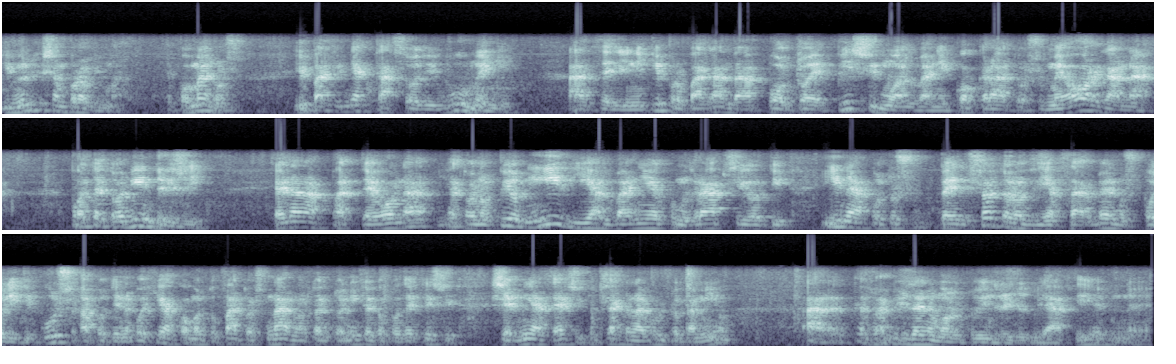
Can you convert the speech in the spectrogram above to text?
δημιούργησαν πρόβλημα. Επομένως, υπάρχει μια καθοδηγούμενη ανθελληνική προπαγάνδα από το επίσημο αλβανικό κράτος με όργανα, πότε τον ίντριζε, έναν απαταιώνα για τον οποίο οι ίδιοι οι Αλβανοί έχουν γράψει ότι είναι από τους περισσότερο διαφθαρμένους πολιτικούς από την εποχή ακόμα του Φάτος Νάνο όταν τον είχε τοποθετήσει σε μια θέση και ψάχνει να βρουν το ταμείο. Άρα καθώς δεν είναι μόνο του Ίντριζ η δουλειά αυτή, είναι, ε,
